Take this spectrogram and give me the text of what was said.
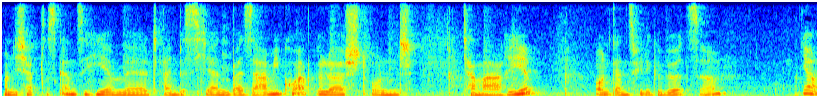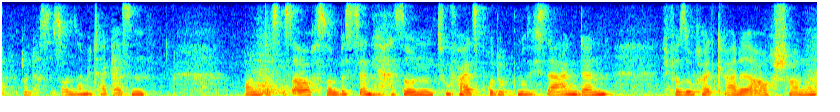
Und ich habe das Ganze hier mit ein bisschen Balsamico abgelöscht und Tamari und ganz viele Gewürze. Ja, und das ist unser Mittagessen. Und das ist auch so ein bisschen ja, so ein Zufallsprodukt, muss ich sagen, denn ich versuche halt gerade auch schon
